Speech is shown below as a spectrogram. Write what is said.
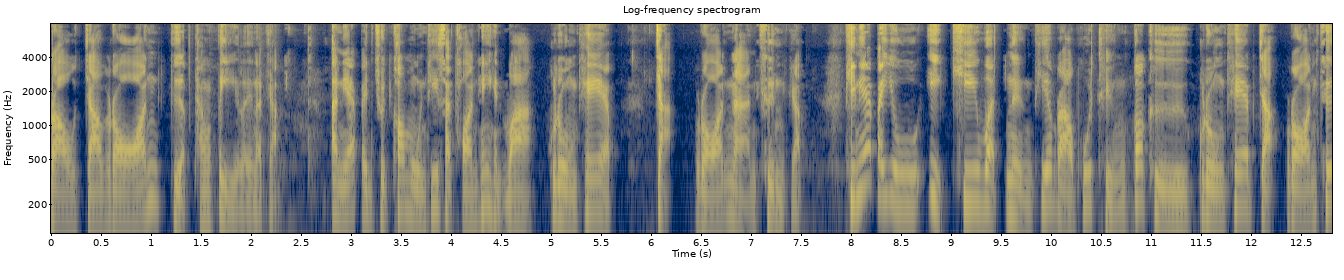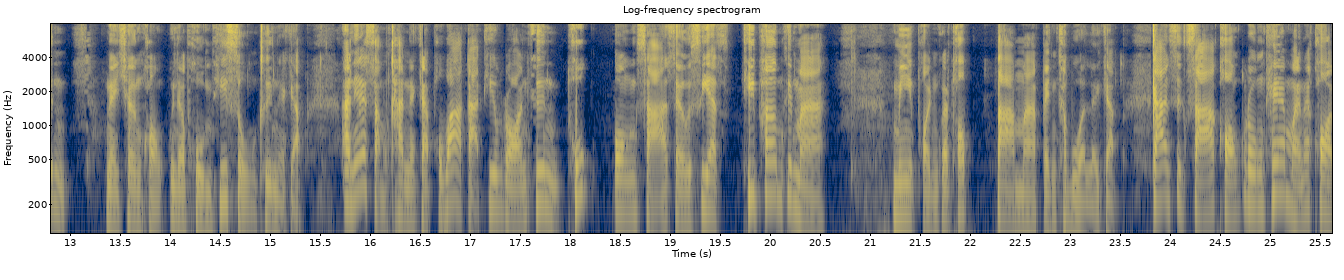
เราจะร้อนเกือบทั้งปีเลยนะครับ อันนี้เป็นชุดข้อมูลที่สะท้อนให้เห็นว่ากรุงเทพจะร้อนนานขึ้นครับทีนี้ไปอยู่อีกคีย์เวิร์ดหนึ่งที่เราพูดถึงก็คือกรุงเทพจะร้อนขึ้น ในเชิงของอุณหภูมิที่สูงขึ้นนะครับ อันนี้ยสำคัญนะครับเพราะว่าอากาศที่ร้อนขึ้นทุก องศาเซลเซียสที่เพิ่มขึ้นมา มีผลกระทบตามมาเป็นขบวนเลยครับ การศึกษาของกรุงเทพมหานคร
